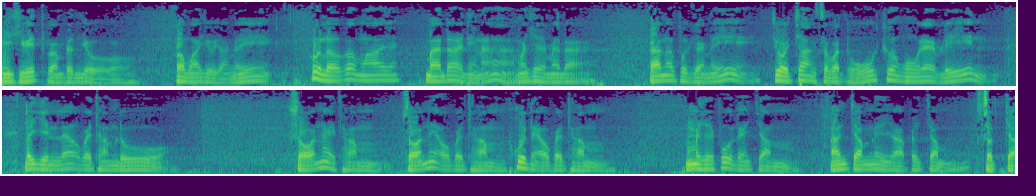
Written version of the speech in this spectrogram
มีชีวิตความเป็นอยู่ก็มาอยู่อย่างนี้ พวกเราก็มามาได้เนี่ยนะไม่ใช่ไม่ได้ การมาฝึกอย่างนี้ช่วยช่างสวัสดหูช่วงงูแลบลิ้นได้ยินแล้วไปทำดู สอนให้ทำสอนให้เอาไปทำพูดให้เอาไปทำ ไม่ใช่พูดให้จำอันจำนี่อย่าไปจำสัจจะ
